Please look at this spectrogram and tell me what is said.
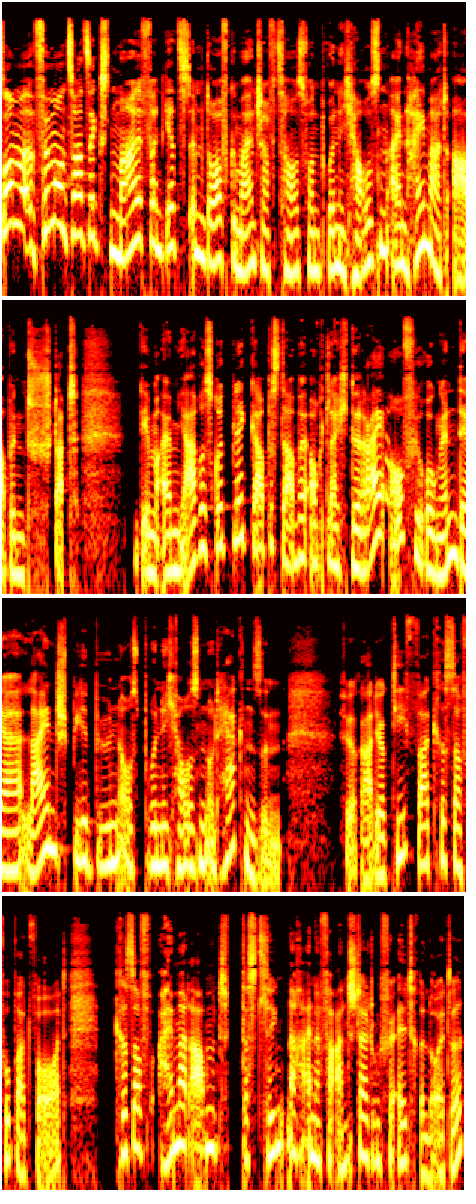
Zum 25. Mal fand jetzt im Dorfgemeinschaftshaus von Brünnighausen ein Heimatabend statt. Neben einem Jahresrückblick gab es dabei auch gleich drei Aufführungen der Laienspielbühnen aus Brünnighausen und Herkensen. Für Radioaktiv war Christoph Huppert vor Ort. Christoph, Heimatabend, das klingt nach einer Veranstaltung für ältere Leute.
